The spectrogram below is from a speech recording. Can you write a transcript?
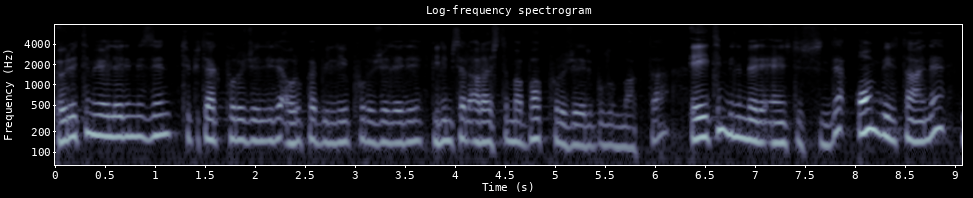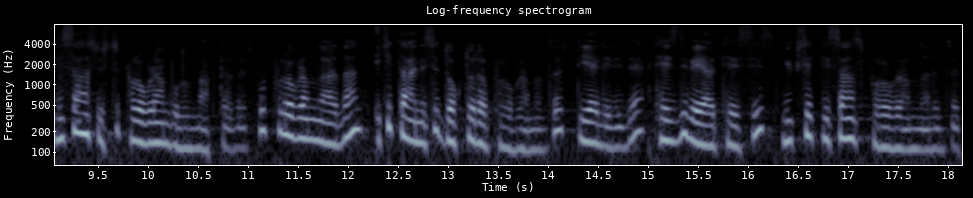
Öğretim üyelerimizin TÜBİTAK projeleri, Avrupa Birliği projeleri, bilimsel araştırma BAP projeleri bulunmakta. Eğitim Bilimleri Enstitüsü'nde 11 tane lisansüstü program bulunmaktadır. Bu programlardan iki tanesi doktora programıdır. Diğerleri de tezli veya tezsiz yüksek lisans programlarıdır.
